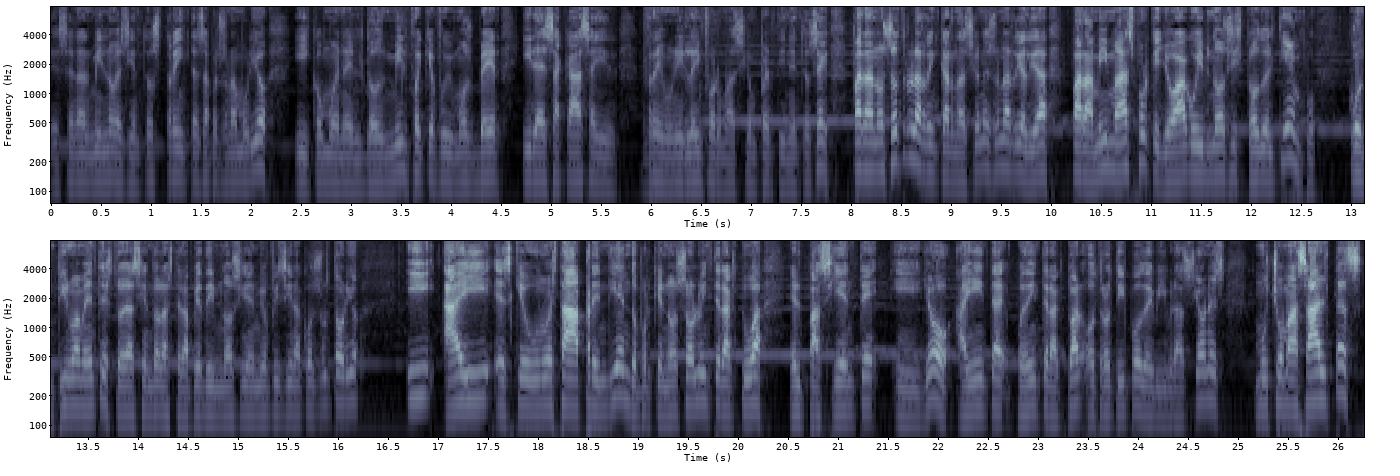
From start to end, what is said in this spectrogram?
es en el 1930, esa persona murió, y como en el 2000 fue que fuimos ver, ir a esa casa y reunir la información pertinente. O sea, para nosotros la reencarnación es una realidad, para mí más porque yo hago hipnosis todo el tiempo. Continuamente estoy haciendo las terapias de hipnosis en mi oficina consultorio y ahí es que uno está aprendiendo porque no solo interactúa el paciente y yo, ahí puede interactuar otro tipo de vibraciones mucho más altas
